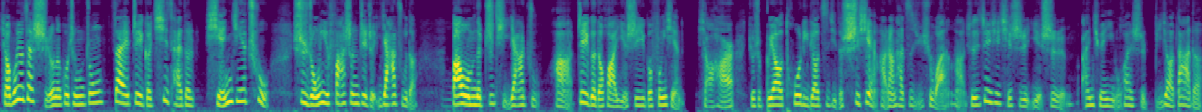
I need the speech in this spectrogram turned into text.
小朋友在使用的过程中，在这个器材的衔接处是容易发生这种压住的，把我们的肢体压住啊，这个的话也是一个风险。小孩儿就是不要脱离掉自己的视线哈，让他自己去玩哈，所以这些其实也是安全隐患是比较大的。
